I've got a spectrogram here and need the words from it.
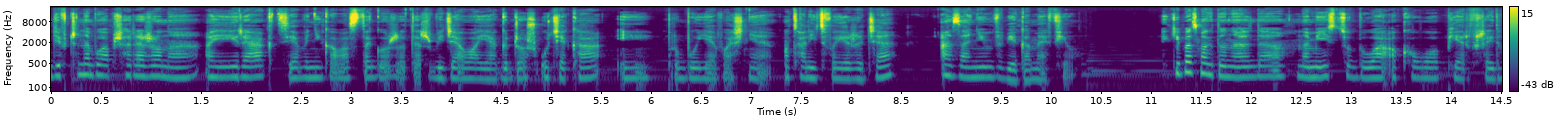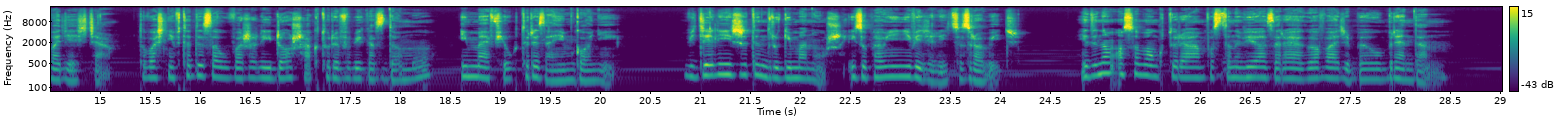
Dziewczyna była przerażona, a jej reakcja wynikała z tego, że też widziała, jak Josh ucieka i próbuje właśnie ocalić swoje życie, a za nim wybiega Matthew. Ekipa z McDonalda na miejscu była około pierwszej dwadzieścia. To właśnie wtedy zauważyli Josha, który wybiega z domu i Matthew, który za nim goni. Widzieli, że ten drugi ma nóż i zupełnie nie wiedzieli, co zrobić. Jedyną osobą, która postanowiła zareagować, był Brendan.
